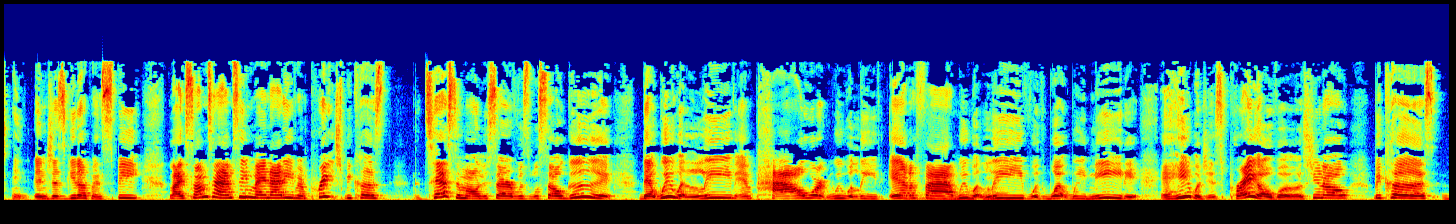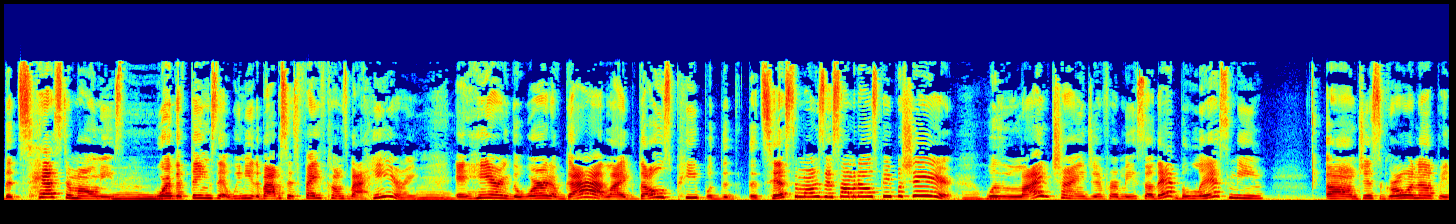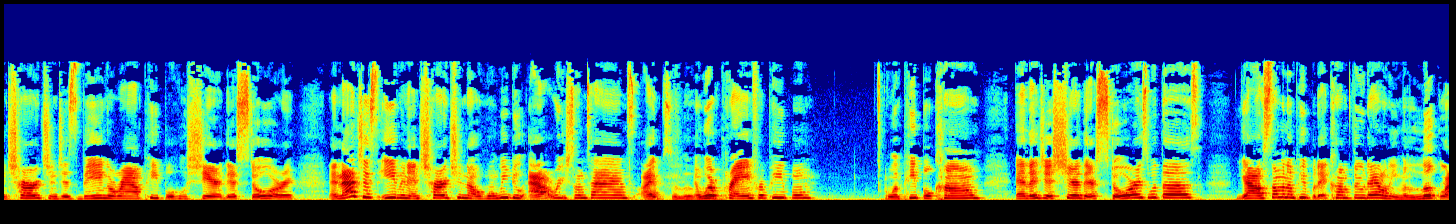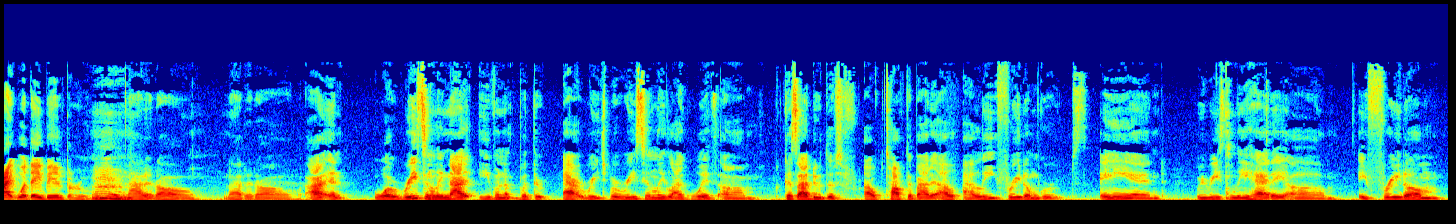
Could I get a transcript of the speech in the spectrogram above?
and, and just get up and speak. Like sometimes he may not even preach because the testimony service was so good that we would leave empowered, we would leave edified, we would mm-hmm. leave with what we needed, and he would just pray over us, you know, because the testimonies mm. were the things that we need. The Bible says faith comes by hearing, mm. and hearing the word of God. Like those people, the, the testimonies that some of those people shared mm-hmm. was life changing for me. So that blessed me um, just growing up in church and just being around people who shared their story. And not just even in church, you know, when we do outreach sometimes, like, Absolutely. and we're praying for people, when people come and they just share their stories with us, y'all, some of them people that come through, they don't even look like what they've been through. Not at all. Not at all. I and well, recently, not even but the outreach, but recently, like with um, because I do this. I talked about it. I, I lead freedom groups, and we recently had a um a freedom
